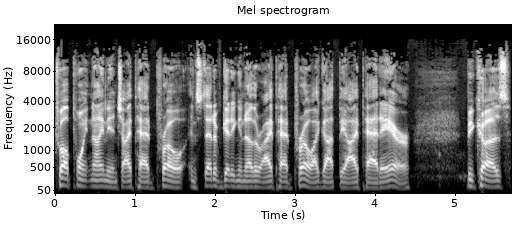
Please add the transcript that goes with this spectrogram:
12.9 inch iPad Pro instead of getting another iPad Pro, I got the iPad Air because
